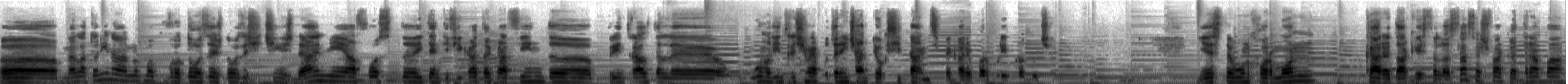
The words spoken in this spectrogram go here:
Uh, melatonina, în urmă cu vreo 20-25 de ani, a fost identificată ca fiind, uh, printre altele, unul dintre cei mai puternici antioxidanți pe care corpul îi produce. Este un hormon care, dacă este lăsat să-și facă treaba,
